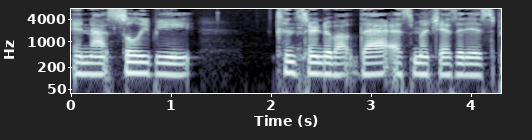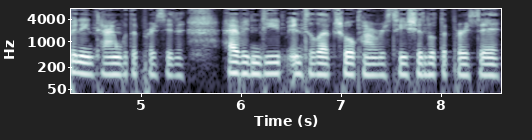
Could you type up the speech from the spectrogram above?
and not solely be concerned about that as much as it is spending time with the person, having deep intellectual conversations with the person,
